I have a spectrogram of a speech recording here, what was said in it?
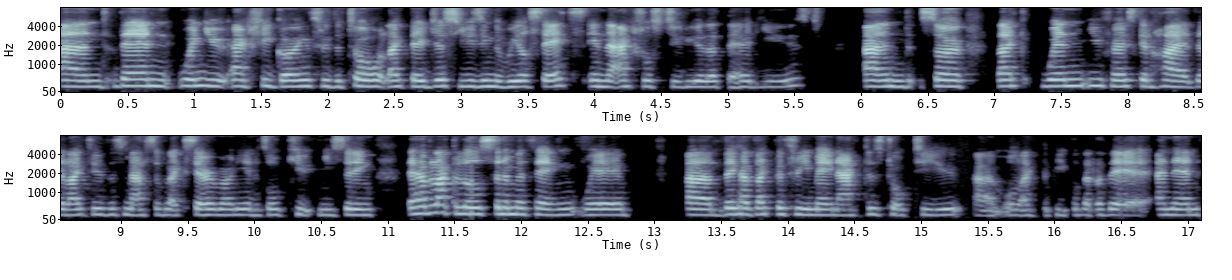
And then when you're actually going through the tour, like they're just using the real sets in the actual studio that they had used. And so, like, when you first get hired, they like do this massive like ceremony and it's all cute and you're sitting. They have like a little cinema thing where um, they have like the three main actors talk to you um, or like the people that are there. And then,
